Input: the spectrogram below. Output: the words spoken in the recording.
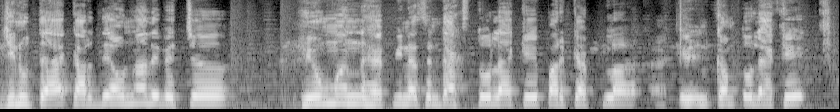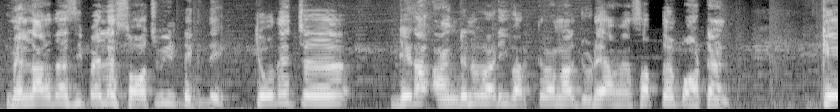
ਜਿਹਨੂੰ ਤੈਅ ਕਰਦੇ ਆ ਉਹਨਾਂ ਦੇ ਵਿੱਚ ਹਿਊਮਨ ਹੈਪੀਨੈਸ ਇੰਡੈਕਸ ਤੋਂ ਲੈ ਕੇ ਪਰ ਕੈਪੀਟਲ ਇਨਕਮ ਤੋਂ ਲੈ ਕੇ ਮੈਨੂੰ ਲੱਗਦਾ ਸੀ ਪਹਿਲੇ 100 ਚ ਵੀ ਨੀ ਟਿਕਦੇ ਤੇ ਉਹਦੇ ਚ ਜਿਹੜਾ ਆਂਗਣਵਾੜੀ ਵਰਕਰਾਂ ਨਾਲ ਜੁੜਿਆ ਹੋਇਆ ਸਭ ਤੋਂ ਇੰਪੋਰਟੈਂਟ ਕਿ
